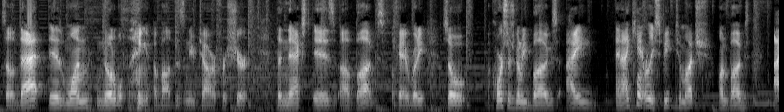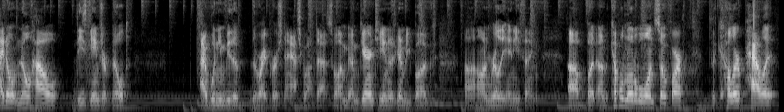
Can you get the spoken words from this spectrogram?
So that is one notable thing about this new tower for sure. The next is uh, bugs. Okay, everybody. So of course there's gonna be bugs. I and I can't really speak too much on bugs. I don't know how these games are built. I wouldn't even be the, the right person to ask about that. So I'm, I'm guaranteeing there's going to be bugs uh, on really anything. Uh, but a couple notable ones so far. The color palette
